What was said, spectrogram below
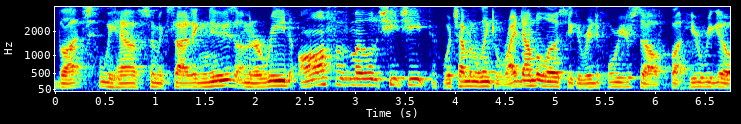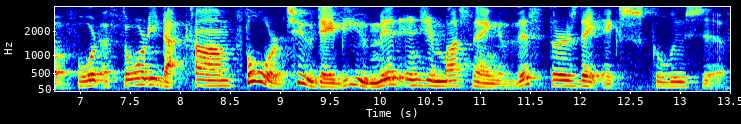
But we have some exciting news. I'm going to read off of my little cheat sheet, which I'm going to link right down below so you can read it for yourself. But here we go. FordAuthority.com. Ford to debut mid-engine Mustang this Thursday exclusive.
